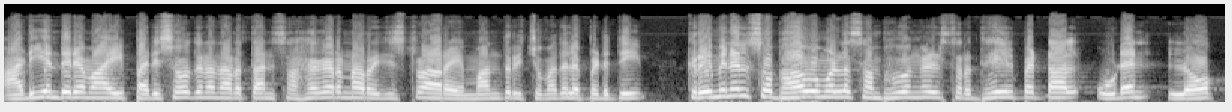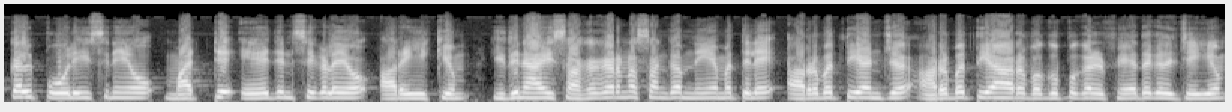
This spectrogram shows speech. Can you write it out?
അടിയന്തരമായി പരിശോധന നടത്താൻ സഹകരണ രജിസ്ട്രാറെ മന്ത്രി ചുമതലപ്പെടുത്തി. ക്രിമിനൽ സ്വഭാവമുള്ള സംഭവങ്ങൾ ശ്രദ്ധയിൽപ്പെട്ടാൽ ഉടൻ ലോക്കൽ പോലീസിനെയോ മറ്റ് ഏജൻസികളെയോ അറിയിക്കും. ഇതിനായി സഹകരണ സംഘം നിയമത്തിലെ അറുപത്തിയഞ്ച് അറുപത്തിയാറ് വകുപ്പുകൾ ഭേദഗതി ചെയ്യും.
